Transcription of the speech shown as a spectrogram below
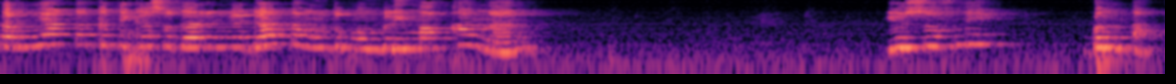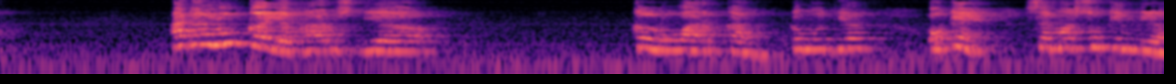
Ternyata ketika saudaranya datang untuk membeli makanan, Yusuf nih bentak. Ada luka yang harus dia keluarkan. Kemudian, oke, okay, saya masukin dia.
